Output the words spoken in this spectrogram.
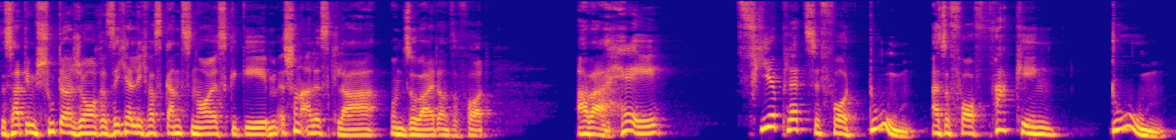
das hat dem Shooter-Genre sicherlich was ganz Neues gegeben, ist schon alles klar und so weiter und so fort. Aber hey, vier Plätze vor Doom, also vor fucking Doom.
